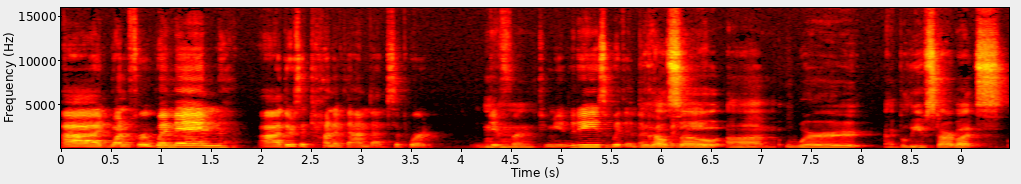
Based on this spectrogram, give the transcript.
Uh, one for women. Uh, there's a ton of them that support different communities within the Mm-hmm. They company. also um, were, I believe Starbucks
